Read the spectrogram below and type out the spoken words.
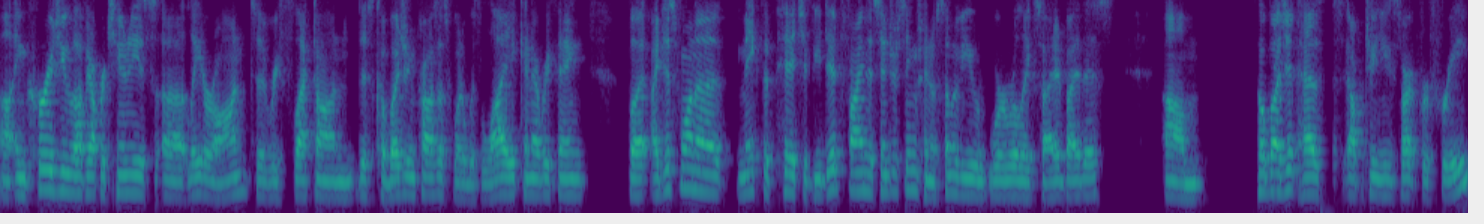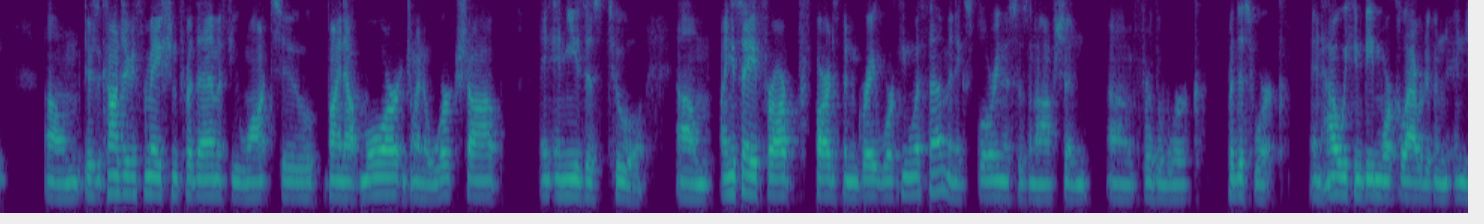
Uh, encourage you to have the opportunities uh, later on to reflect on this co-budgeting process, what it was like and everything. But I just want to make the pitch. If you did find this interesting, I know some of you were really excited by this. Um, co-budget has the opportunity to start for free. Um, there's a contact information for them if you want to find out more, join a workshop, and, and use this tool. Um, I can say for our part, it's been great working with them and exploring this as an option uh, for the work, for this work, and how we can be more collaborative and, and,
